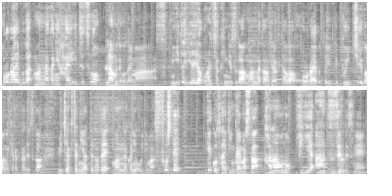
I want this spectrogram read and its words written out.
ホロライブが真ん中に入りつつのラムでございます。右と左は同じ作品ですが真ん中のキャラクターはホロライブといって VTuber のキャラクターですがめちゃくちゃ似合ってるので真ん中に置いてます。そして結構最近買いました。カナオのフィギュアアーツゼロですね。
